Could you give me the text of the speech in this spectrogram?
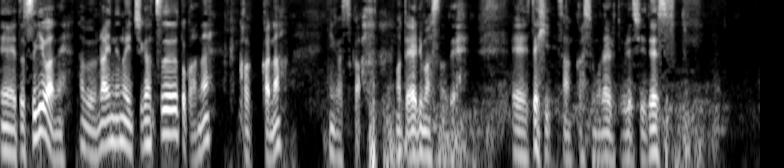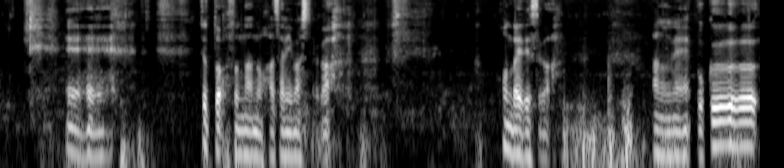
えっ、と、次はね、多分来年の1月とかね、か、かな ?2 月か。またやりますので、えーぜひ参加してもらえると嬉しいです。えーちょっとそんなのを挟みましたが、本題ですが、あのね、僕、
